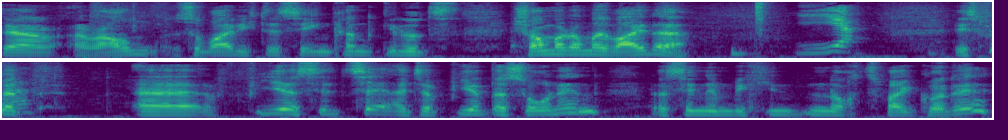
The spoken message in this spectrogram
der Raum, soweit ich das sehen kann, genutzt. Schauen wir doch mal weiter. ja. Es wird äh, vier Sitze, also vier Personen. Da sind nämlich hinten noch zwei Gurte.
